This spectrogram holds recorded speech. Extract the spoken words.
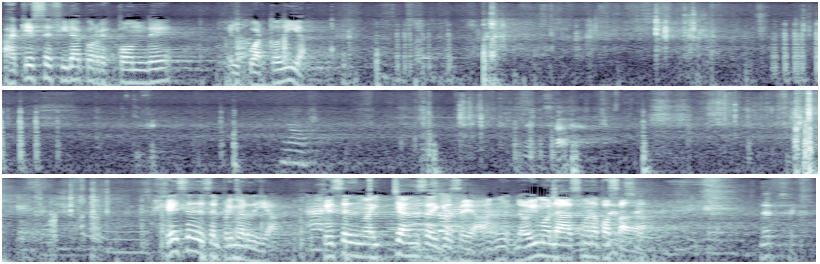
¿a qué sefirá corresponde el cuarto día? Gesed es el primer día. Gesed no hay chance de que sea. Lo vimos la semana pasada. Netzach.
